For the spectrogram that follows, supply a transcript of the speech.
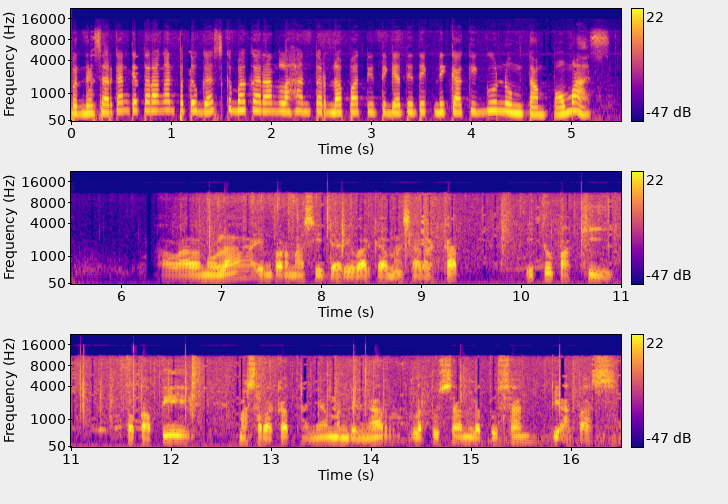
Berdasarkan keterangan petugas, kebakaran lahan terdapat di tiga titik di kaki Gunung Tampomas. Awal mula informasi dari warga masyarakat itu pagi, tetapi masyarakat hanya mendengar letusan-letusan di atas.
